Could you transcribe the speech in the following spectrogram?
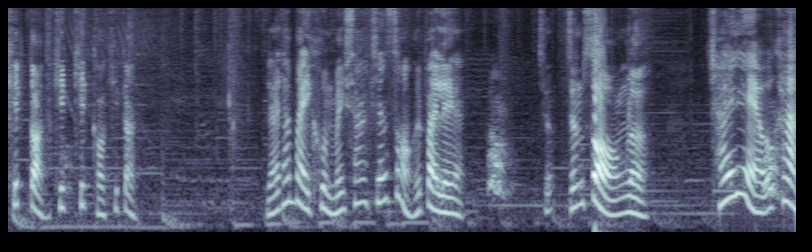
คิดก่อน คิดคิดขอคิดก่อน แล้วทำไมคุณไม่สร้างชั้นสองขึ้นไปเลยอะชชั้นสองเหรอ ใช่แล้วค่ะ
